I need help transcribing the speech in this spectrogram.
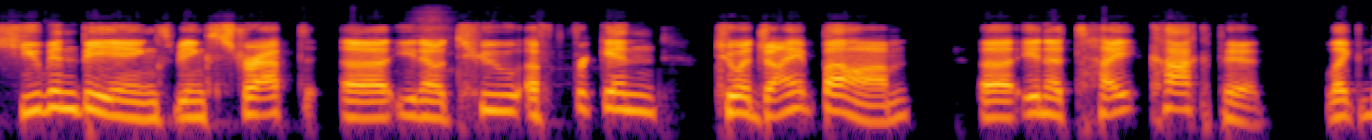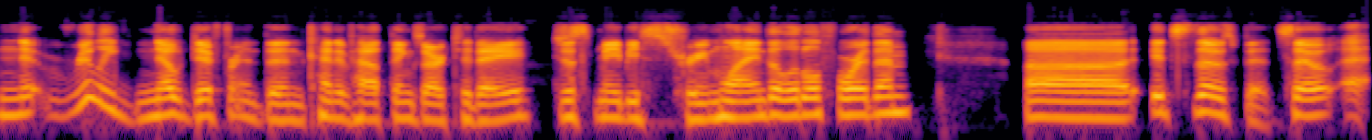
human beings being strapped, uh, you know, to a freaking to a giant bomb, uh, in a tight cockpit like really no different than kind of how things are today, just maybe streamlined a little for them. Uh, it's those bits. So I,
